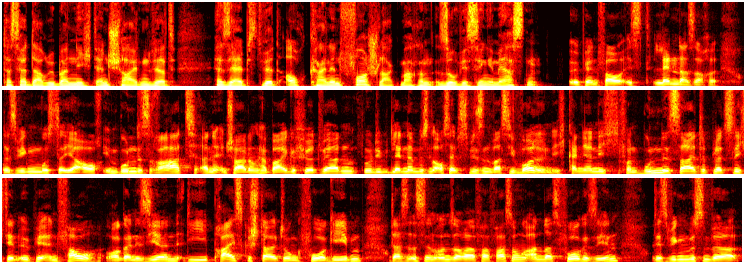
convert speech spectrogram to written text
dass er darüber nicht entscheiden wird. Er selbst wird auch keinen Vorschlag machen, so Wissing im ersten. ÖPNV ist Ländersache. Deswegen musste ja auch im Bundesrat eine Entscheidung herbeigeführt werden. Nur die Länder müssen auch selbst wissen, was sie wollen. Ich kann ja nicht von Bundesseite plötzlich den ÖPNV organisieren, die Preisgestaltung vorgeben. Das ist in unserer Verfassung anders vorgesehen. Deswegen müssen wir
